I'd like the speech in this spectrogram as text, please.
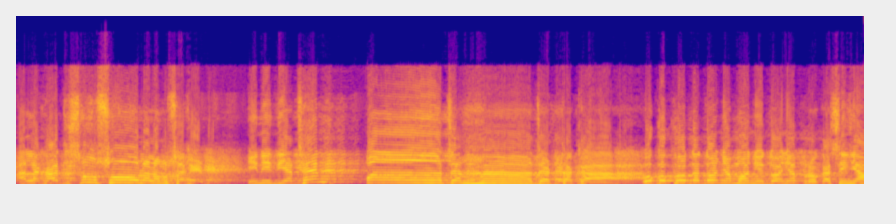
আলম সাহেব। ইনি দিয়েছেন পাঁচ হাজার টাকা। ও গো খোদা মনি দঞ্জা প্রকাশিয়া।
